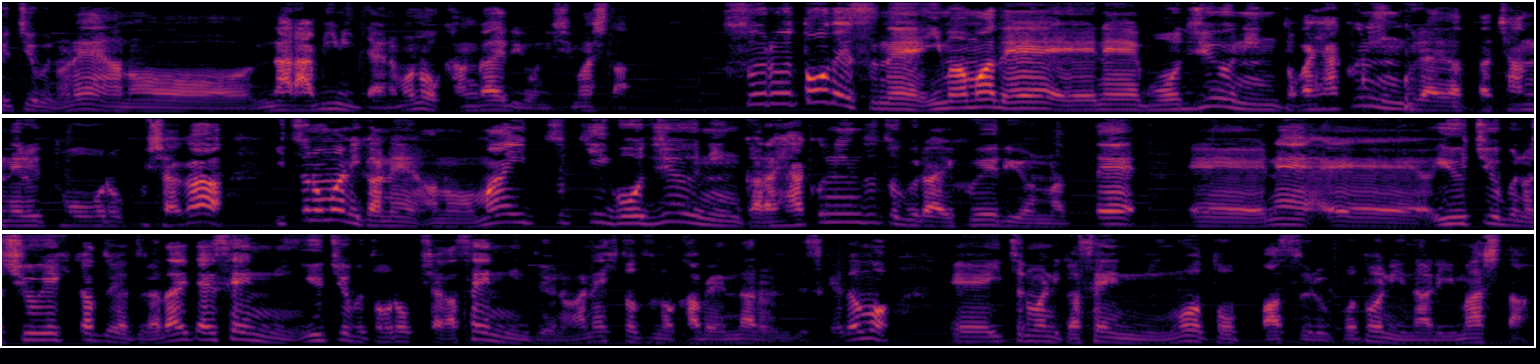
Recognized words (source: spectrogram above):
YouTube のね、あの並びみたいなものを考えるようにしました。するとですね、今まで、え、ね、50人とか100人ぐらいだったチャンネル登録者が、いつの間にかね、あの、毎月50人から100人ずつぐらい増えるようになって、えー、ね、えー、YouTube の収益化というやつがだいたい1000人、YouTube 登録者が1000人というのがね、一つの壁になるんですけども、えー、いつの間にか1000人を突破することになりました。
